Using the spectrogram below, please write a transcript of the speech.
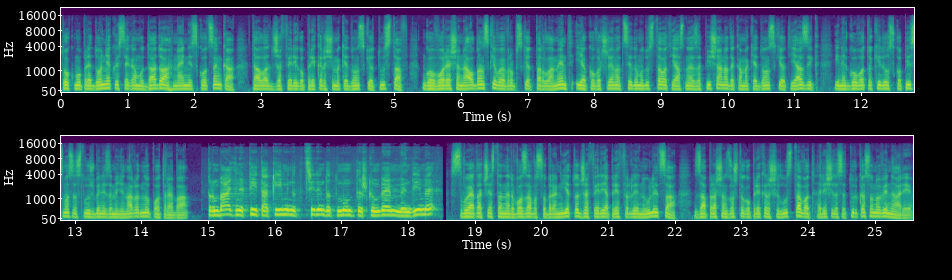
Токму пред оние кои сега му дадоа најниска оценка, Талат Джафери го прекрши македонскиот устав. Говореше на албански во Европскиот парламент, иако во членот 7 од уставот јасно е запишано дека македонскиот јазик и неговото кирилско писмо се службени за меѓународна употреба. Përmbajtjen e këtij takimi në të cilin do të mund të shkëmbejmë mendime Својата честа нервоза во собранието Джафери ја префрли на улица, запрашан зошто го прекршил уставот, реши да се турка со новинари.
